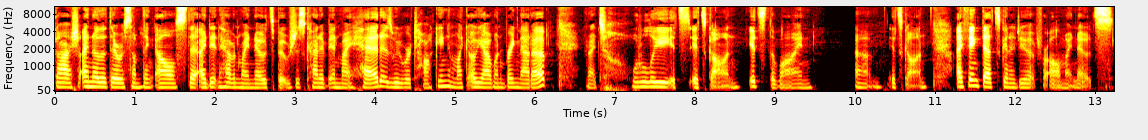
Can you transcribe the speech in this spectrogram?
Gosh, I know that there was something else that I didn't have in my notes, but it was just kind of in my head as we were talking. And I'm like, oh yeah, I want to bring that up. And I totally, it's it's gone. It's the wine. Um, it's gone. I think that's going to do it for all my notes.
